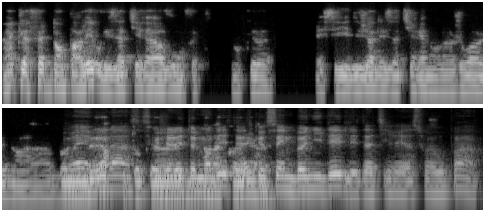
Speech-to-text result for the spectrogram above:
Rien que le fait d'en parler, vous les attirez à vous, en fait. Donc, euh, essayez déjà de les attirer dans la joie et dans la bonne humeur. Voilà, plutôt que, que j'allais te demander, est-ce que c'est une bonne idée de les attirer à soi ou pas?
